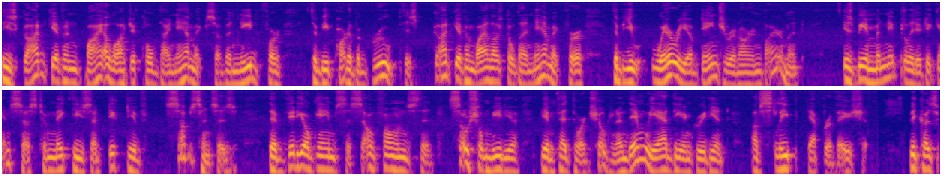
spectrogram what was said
these God-given biological dynamics of a need for to be part of a group, this God-given biological dynamic for to be wary of danger in our environment is being manipulated against us to make these addictive substances, the video games, the cell phones, the social media being fed to our children. And then we add the ingredient of sleep deprivation because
